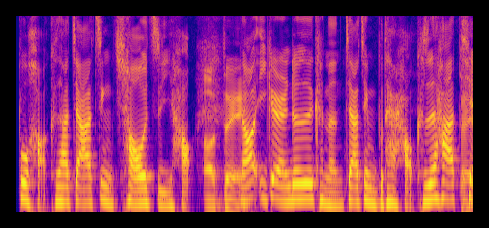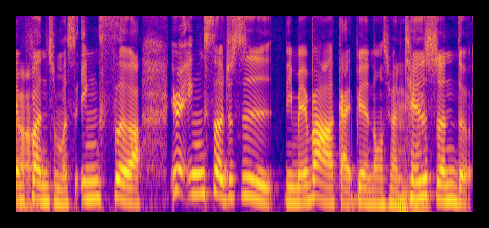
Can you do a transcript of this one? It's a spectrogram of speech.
不好，可是他家境超级好。哦对，然后一个人就是可能家境不太好，可是他天分什么是音色啊？因为音色就是你没办法改变的东西嘛，天生的。嗯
